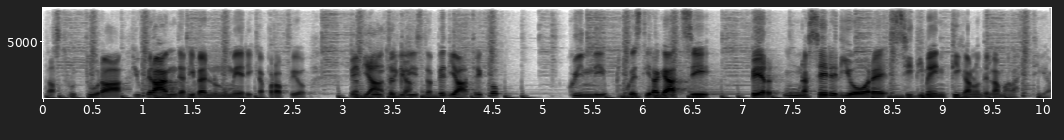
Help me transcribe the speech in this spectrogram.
la struttura più grande a livello numerica proprio dal punto di vista pediatrico. Quindi questi ragazzi per una serie di ore si dimenticano della malattia.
